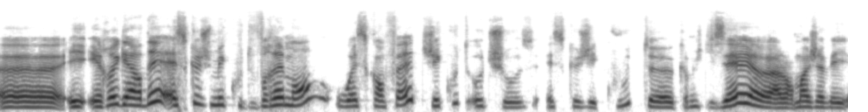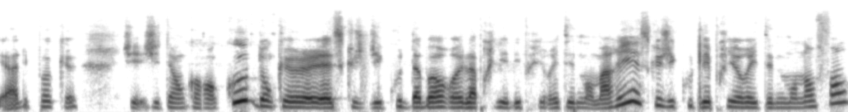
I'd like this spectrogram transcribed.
euh, et, et, regarder est-ce que je m'écoute vraiment ou est-ce qu'en fait j'écoute autre chose? Est-ce que j'écoute, euh, comme je disais, euh, alors moi j'avais à l'époque j'étais encore en couple, donc est-ce que j'écoute d'abord la prière des priorités de mon mari? Est-ce que j'écoute les priorités de mon enfant?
